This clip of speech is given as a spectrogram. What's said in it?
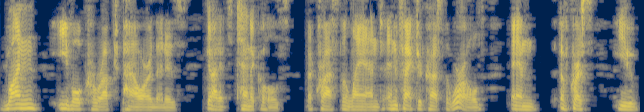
one evil, corrupt power that has got its tentacles across the land and, in fact, across the world. And, of course, you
